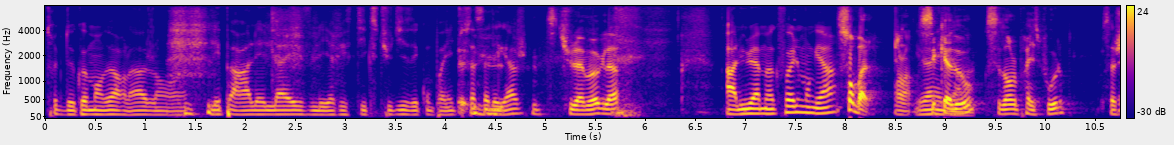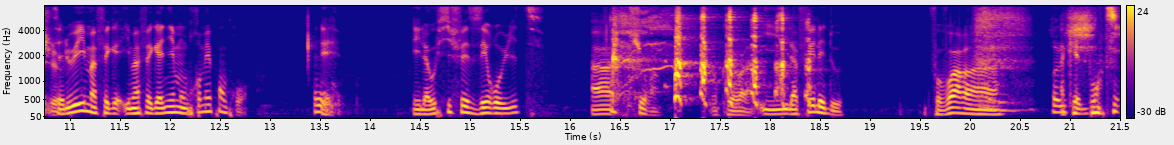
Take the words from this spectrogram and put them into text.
trucs de commandeur là, genre euh, les parallèles live, les Ristic Studies et compagnie, tout ça, ça dégage. Le petit Tulamog là. Ah, Lulamog foil, mon gars. 100 balles. Voilà. C'est cadeau. C'est dans le price pool. C'est lui, il m'a fait, il fait gagner mon premier point pro. Oh. Et il a aussi fait 0,8 à Turin. Donc euh, voilà, il a fait les deux. Il faut voir euh, à quel point il...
